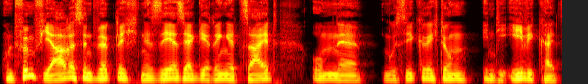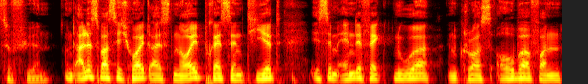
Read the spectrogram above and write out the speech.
Und fünf Jahre sind wirklich eine sehr, sehr geringe Zeit, um eine Musikrichtung in die Ewigkeit zu führen. Und alles, was sich heute als neu präsentiert, ist im Endeffekt nur ein Crossover von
